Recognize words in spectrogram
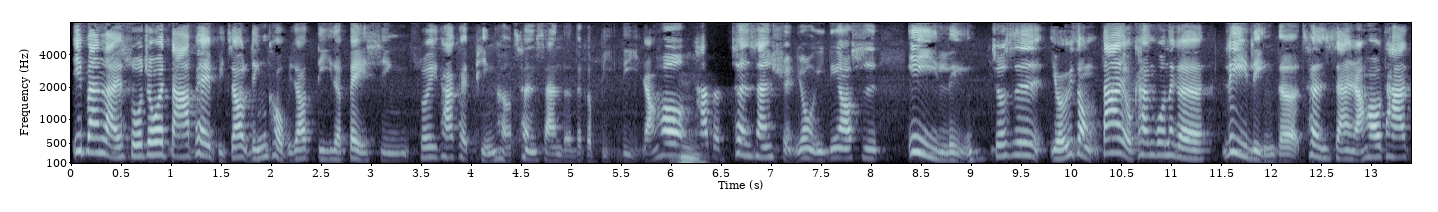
一般来说就会搭配比较领口比较低的背心，所以它可以平衡衬衫的那个比例。然后它的衬衫选用一定要是立领，就是有一种大家有看过那个立领的衬衫，然后它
